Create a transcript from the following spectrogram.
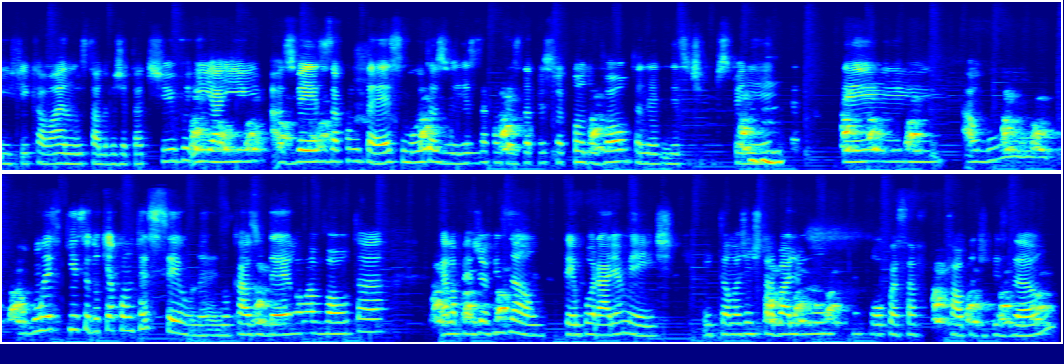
E fica lá no estado vegetativo. E aí, às vezes, acontece, muitas vezes, acontece da pessoa quando volta né, nesse tipo de experiência, ter algum, algum resquício do que aconteceu, né? No caso dela, ela volta, ela perde a visão temporariamente. Então, a gente trabalhou um pouco essa falta de visão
